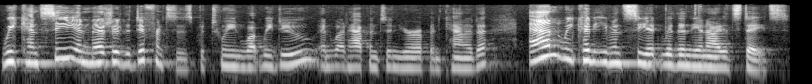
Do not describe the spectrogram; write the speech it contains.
We can see and measure the differences between what we do and what happens in Europe and Canada, and we can even see it within the United States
